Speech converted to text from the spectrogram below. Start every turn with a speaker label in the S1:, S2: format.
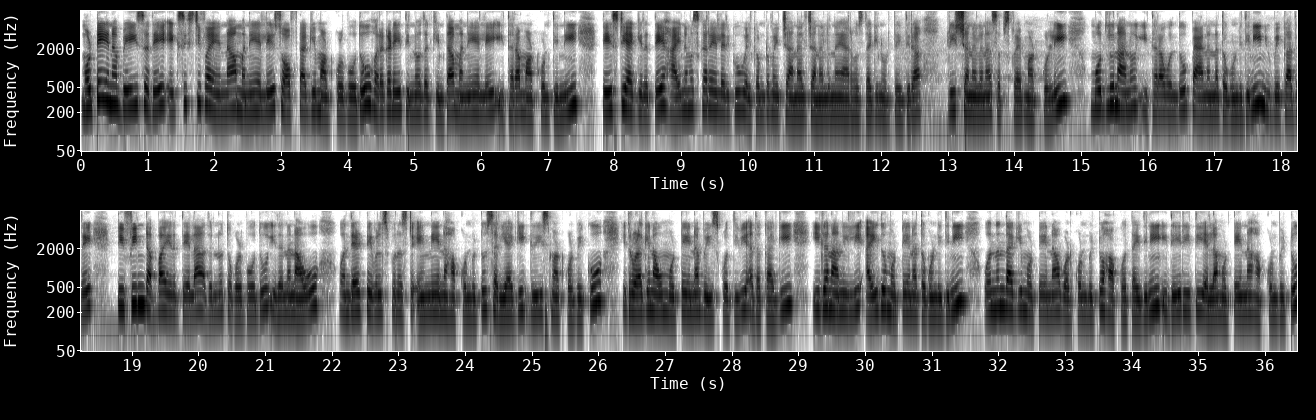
S1: ಮೊಟ್ಟೆಯನ್ನು ಬೇಯಿಸದೆ egg sixty ಫೈಯನ್ನು ಮನೆಯಲ್ಲೇ ಸಾಫ್ಟಾಗಿ ಮಾಡ್ಕೊಳ್ಬೋದು. ಹೊರಗಡೆ ತಿನ್ನೋದಕ್ಕಿಂತ ಮನೆಯಲ್ಲೇ ಈ ಥರ ಮಾಡ್ಕೊಂಡು ತಿನ್ನಿ ಟೇಸ್ಟಿಯಾಗಿರುತ್ತೆ ಹಾಯ್, ನಮಸ್ಕಾರ ಎಲ್ಲರಿಗೂ. ವೆಲ್ಕಮ್ ಟು ಮೈ ಚಾನಲ್ ಚಾನಲನ್ನು ಯಾರು ಹೊಸದಾಗಿ ನೋಡ್ತಾ ಇದ್ದೀರಾ? ಪ್ಲೀಸ್ ಚಾನಲನ್ನು ಸಬ್ಸ್ಕ್ರೈಬ್ ಮಾಡ್ಕೊಳ್ಳಿ. ಮೊದಲು ನಾನು ಈ ಥರ ಒಂದು ಪ್ಯಾನನ್ನು ತೊಗೊಂಡಿದ್ದೀನಿ. ನೀವು ಬೇಕಾದರೆ ಟಿಫಿನ್ ಡಬ್ಬ ಇರುತ್ತೆ ಅಲ್ಲ, ಅದನ್ನು ತೊಗೊಳ್ಬೋದು. ಇದನ್ನು ನಾವು ಒಂದೆರಡು ಟೇಬಲ್ ಸ್ಪೂನಷ್ಟು ಎಣ್ಣೆಯನ್ನು ಹಾಕ್ಕೊಂಡ್ಬಿಟ್ಟು ಸರಿಯಾಗಿ ಗ್ರೀಸ್ ಮಾಡ್ಕೊಳ್ಬೇಕು. ಇದರೊಳಗೆ ನಾವು ಮೊಟ್ಟೆಯನ್ನು ಬೇಯಿಸ್ಕೊತೀವಿ ಅದಕ್ಕಾಗಿ ಈಗ ನಾನು ಇಲ್ಲಿ ಐದು ಮೊಟ್ಟೆಯನ್ನು ತೊಗೊಂಡಿದ್ದೀನಿ. ಒಂದೊಂದಾಗಿ ಮೊಟ್ಟೆಯನ್ನು ಒಡ್ಕೊಂಡ್ಬಿಟ್ಟು ಹಾಕೋತಾ ಇದ್ದೀನಿ. ಇದೇ ರೀತಿ ಎಲ್ಲ ಮೊಟ್ಟೆಯನ್ನು ಹಾಕ್ಕೊಂಡ್ಬಿಟ್ಟು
